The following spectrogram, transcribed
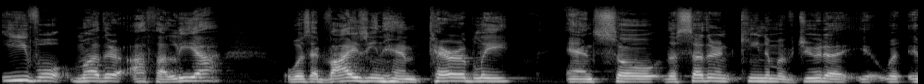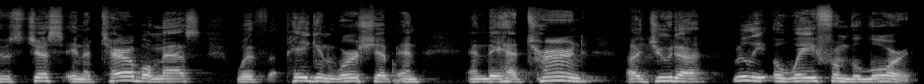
evil mother, Athaliah, was advising him terribly. And so the southern kingdom of Judah, it, w- it was just in a terrible mess with pagan worship, and and they had turned uh, Judah really away from the Lord.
